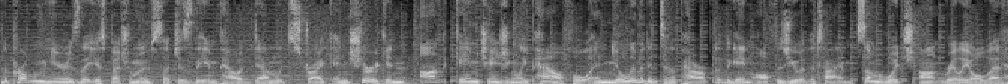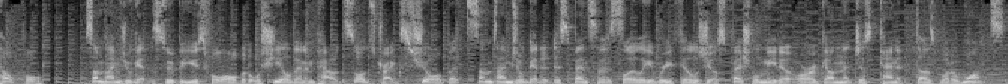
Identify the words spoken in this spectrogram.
The problem here is that your special moves, such as the empowered downward strike and shuriken, aren't game-changingly powerful, and you're limited to the power-up that the game offers you at the time, some of which aren't really all that helpful. Sometimes you'll get the super useful orbital shield and empowered sword strikes, sure, but sometimes you'll get a dispenser that slowly refills your special meter or a gun that just kind of does what it wants.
